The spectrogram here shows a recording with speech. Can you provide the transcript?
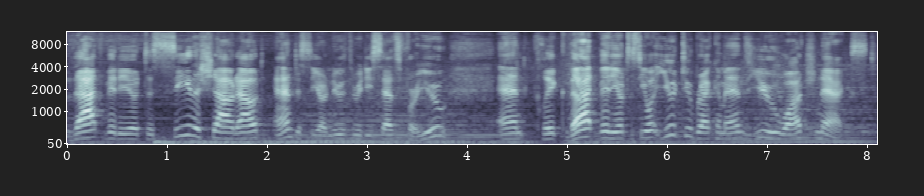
that video to see the shout out and to see our new 3D sets for you. And click that video to see what YouTube recommends you watch next.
